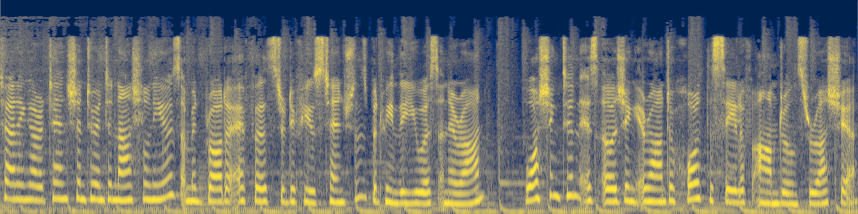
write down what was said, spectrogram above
Turning our attention to international news, amid broader efforts to diffuse tensions between the US and Iran, Washington is urging Iran to halt the sale of armed drones to Russia.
